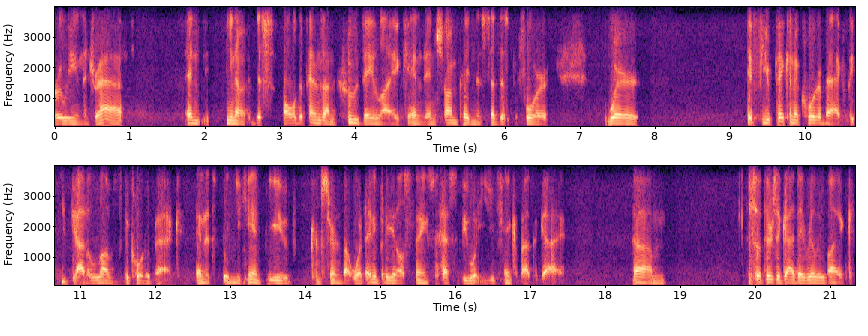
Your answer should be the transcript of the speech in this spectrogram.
early in the draft, and you know this all depends on who they like, and and Sean Payton has said this before, where if you're picking a quarterback, like you've got to love the quarterback, and it's and you can't be concerned about what anybody else thinks. It has to be what you think about the guy. Um, so if there's a guy they really like,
